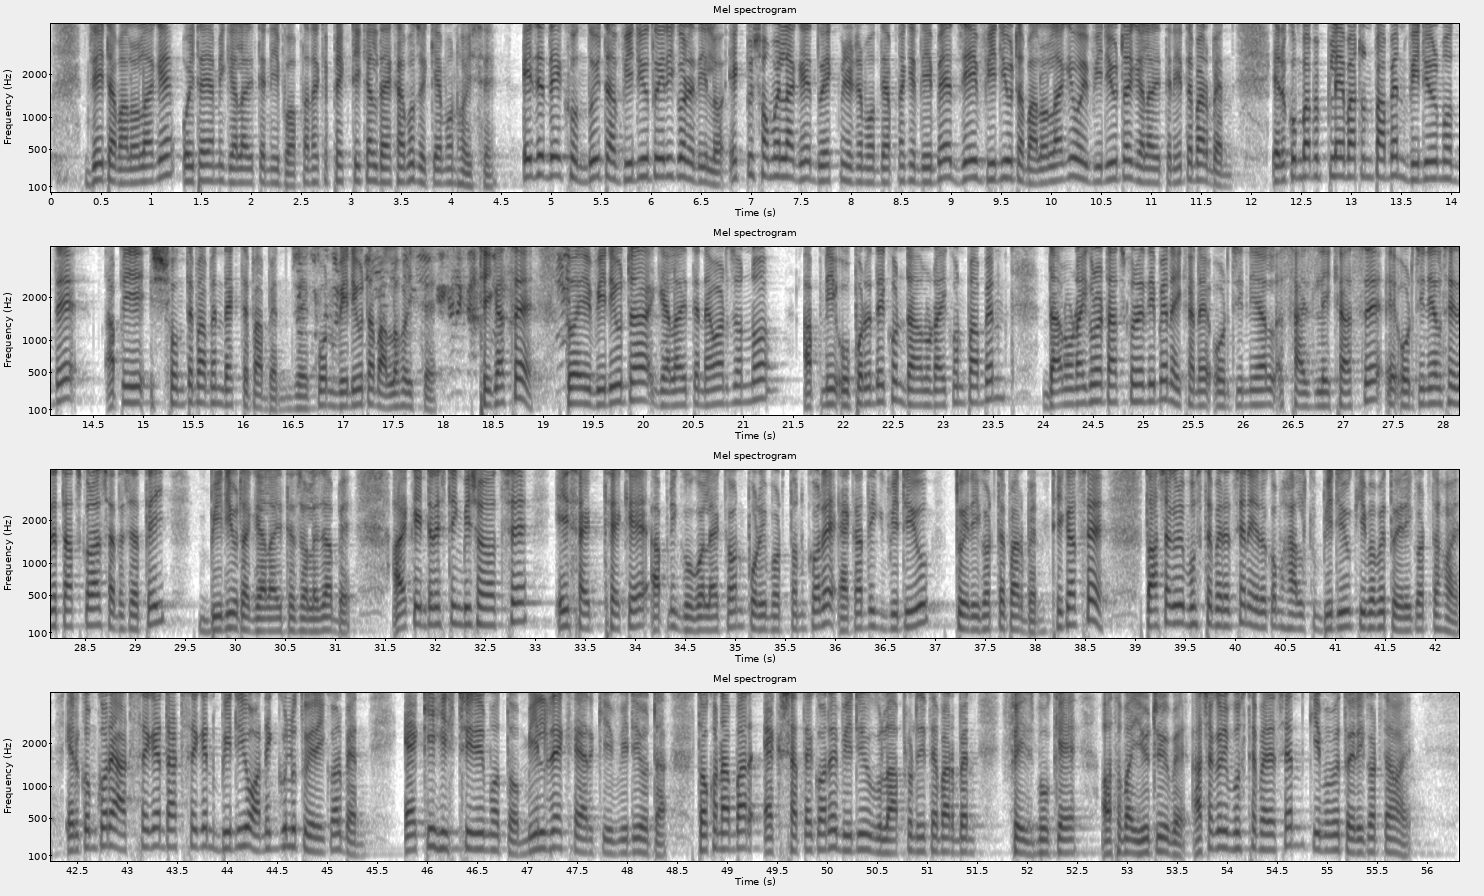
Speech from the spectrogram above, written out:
যেটা ভালো লাগে, ওইটাই আমি গ্যালারিতে নিব। আপনাদেরকে প্র্যাকটিক্যাল দেখাবো যে কেমন হয়েছে। এই যে দেখুন, দুইটা ভিডিও তৈরি করে দিল। একটু সময় লাগে দু এক মিনিটের মধ্যে আপনাকে দিবে। যে ভিডিওটা ভালো লাগে, ওই ভিডিওটা গ্যালারিতে নিতে পারবেন। এরকমভাবে প্লে বাটন পাবেন, ভিডিওর মধ্যে আপনি শুনতে পাবেন, দেখতে পাবেন যে কোন ভিডিওটা ভালো হয়েছে। ঠিক আছে? তো এই ভিডিওটা গ্যালারিতে নেওয়ার জন্য আপনি উপরে দেখুন ডাউনলোড আইকন পাবেন। ডাউনলোড আইকনে টাচ করে দিবেন। এখানে অরিজিনাল সাইজ লেখা আছে। এই অরিজিনাল সাইজে টাচ করার সাথে সাথেই ভিডিওটা গ্যালারিতে চলে যাবে। আরেকটা ইন্টারেস্টিং বিষয় হচ্ছে, এই সাইট থেকে আপনি গুগল অ্যাকাউন্ট পরিবর্তন করে একাধিক ভিডিও তৈরি করতে পারবেন। ঠিক আছে? তো আশা করি বুঝতে পেরেছেন এরকম হালক ভিডিও কীভাবে তৈরি করতে হয়। এরকম করে আট সেকেন্ড আট সেকেন্ড ভিডিও অনেকগুলো তৈরি করবেন। একই হিস্ট্রির মতো মিল রেখে আর কি ভিডিওটা। তখন আবার একসাথে করে ভিডিওগুলো আপলোড দিতে পারবেন ফেসবুকে অথবা ইউটিউবে আশা করি বুঝতে পেরেছেন কীভাবে তৈরি করতে হয়।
